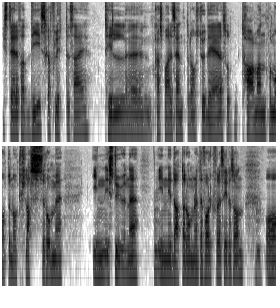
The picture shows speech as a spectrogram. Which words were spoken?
i stedet for at de skal flytte seg til eh, Kaspari-senteret og studere, så tar man på en måte nå klasserommet inn i stuene, inn i datarommene til folk, for å si det sånn, og,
